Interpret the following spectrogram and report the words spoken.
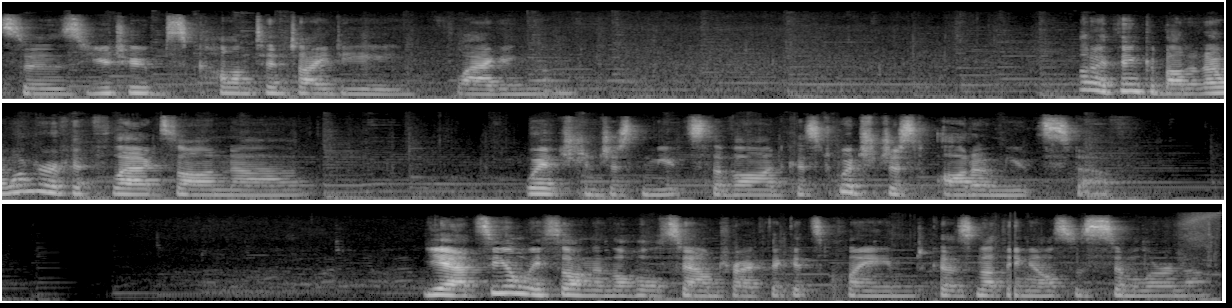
This is YouTube's content ID flagging them. But I think about it, I wonder if it flags on uh, Twitch and just mutes the VOD, because Twitch just auto-mutes stuff. Yeah, it's the only song in the whole soundtrack that gets claimed, because nothing else is similar enough.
